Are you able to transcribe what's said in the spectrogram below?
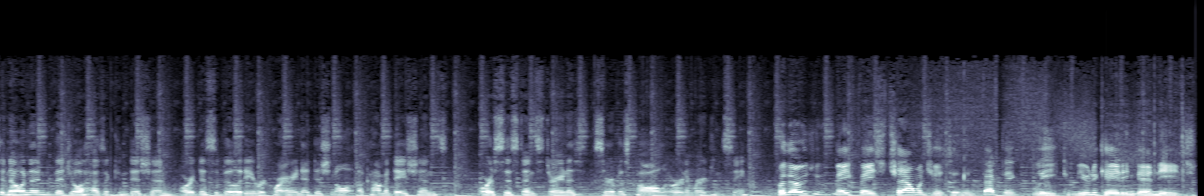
to know an individual has a condition or a disability requiring additional accommodations or assistance during a service call or an emergency. For those who may face challenges in effectively communicating their needs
